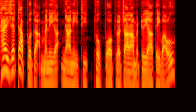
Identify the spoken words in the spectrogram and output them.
ထိုင်ရက်တပ်ဖွဲ့ကမနေ့ကညနေထိထုတ်ဖော်ပြောကြားတာမတွေ့ရသေးပါဘူး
